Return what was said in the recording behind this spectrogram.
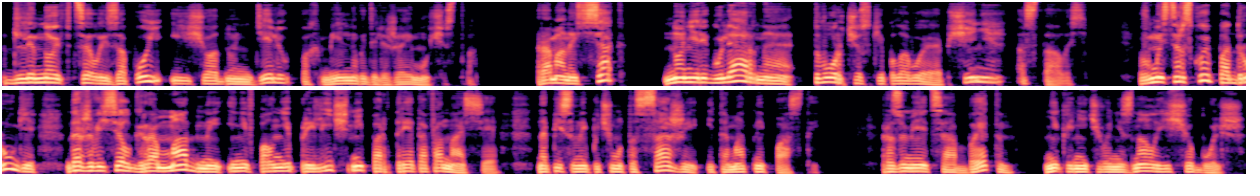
длиной в целый запой и еще одну неделю похмельного дележа имущества. Роман иссяк, но нерегулярное творческое половое общение осталось. В мастерской подруги даже висел громадный и не вполне приличный портрет Афанасия, написанный почему-то сажей и томатной пастой. Разумеется, об этом Ника ничего не знала еще больше.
